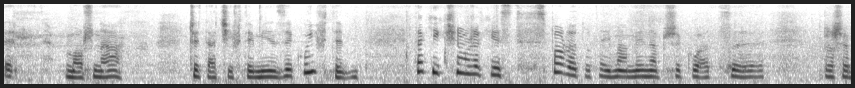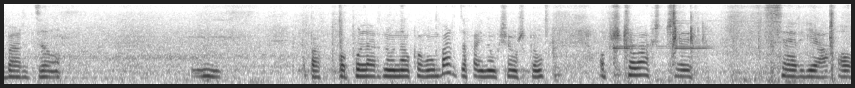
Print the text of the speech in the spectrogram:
e, można czytać i w tym języku, i w tym. Takich książek jest sporo. Tutaj mamy na przykład, e, proszę bardzo, mm, popularną naukową, bardzo fajną książkę o pszczołach, czy seria o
